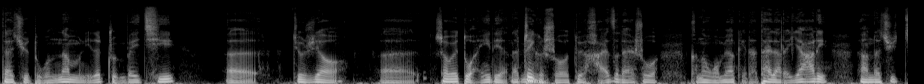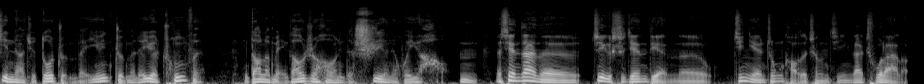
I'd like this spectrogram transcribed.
再去读，那么你的准备期，呃，就是要。呃，稍微短一点，那这个时候对孩子来说，可能我们要给他太大的压力，让他去尽量去多准备，因为准备的越充分，你到了美高之后，你的适应就会越好。嗯，那现在呢，这个时间点呢，今年中考的成绩应该出来了。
